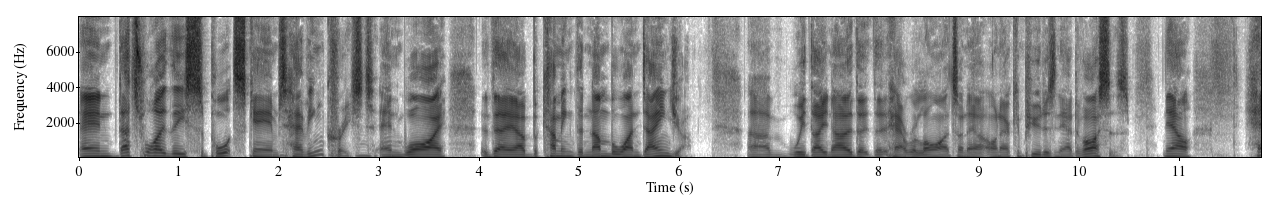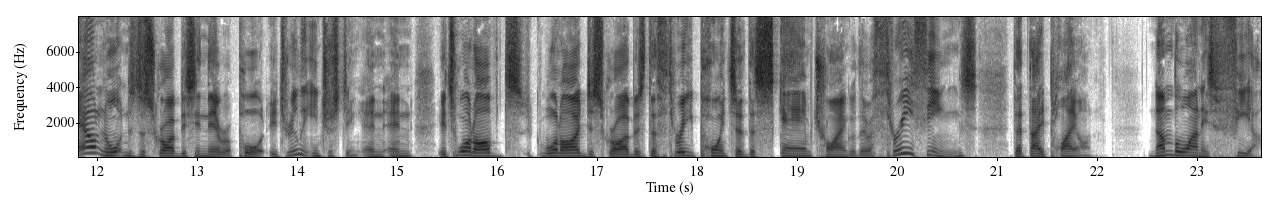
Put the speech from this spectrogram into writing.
And that's why these support scams have increased and why they are becoming the number one danger. Uh, we, they know that, that how reliance on our on our computers and our devices. Now, how Norton's described this in their report, it's really interesting, and and it's what I've what I describe as the three points of the scam triangle. There are three things that they play on. Number one is fear,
